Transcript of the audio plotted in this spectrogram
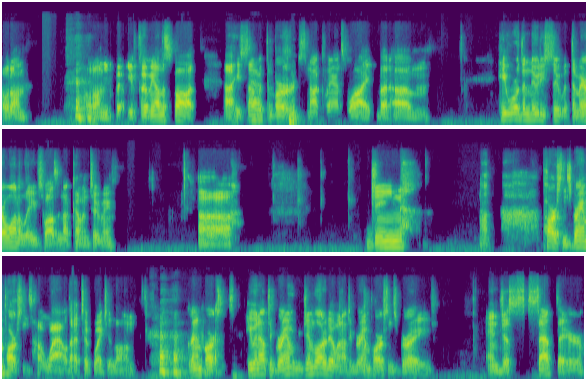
hold on. Hold on, you put you put me on the spot. Uh, he sung yeah. with the Byrds, not Clarence White, but um he wore the nudie suit with the marijuana leaves. Why is it not coming to me? Uh Gene, not Parsons, Gram Parsons. Oh, wow, that took way too long. Gram Parsons. He went out to Gram, Jim Lauderdale went out to Gram Parsons' grave and just sat there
